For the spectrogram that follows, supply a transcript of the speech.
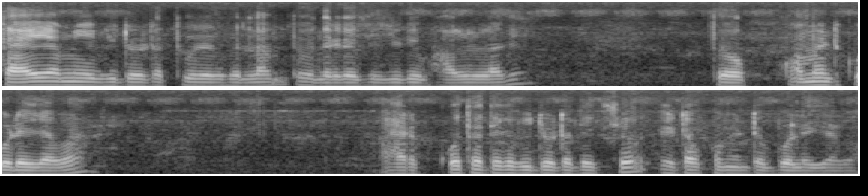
তাই আমি এই ভিডিওটা তুলে ধরলাম। তোমাদের কাছে যদি ভালো লাগে, তো কমেন্ট করে যাবা। আর কোথা থেকে ভিডিওটা দেখছ, এটাও কমেন্টে বলে যাবা।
